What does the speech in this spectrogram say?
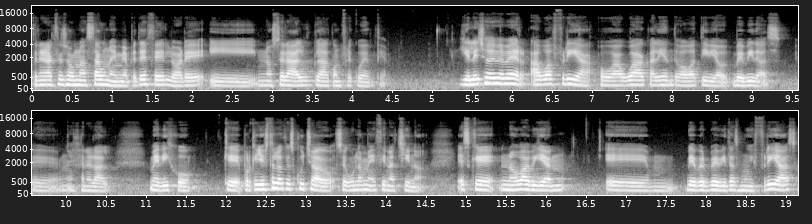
tener acceso a una sauna y me apetece, lo haré y no será algo que haga con frecuencia. Y el hecho de beber agua fría o agua caliente o agua tibia, bebidas eh, en general, me dijo que, porque yo esto lo que he escuchado, según la medicina china, es que no va bien eh, beber bebidas muy frías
